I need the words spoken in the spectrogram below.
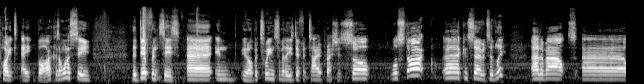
0.8 bar because I want to see the differences uh, in you know between some of these different tyre pressures. So we'll start uh, conservatively at about uh,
